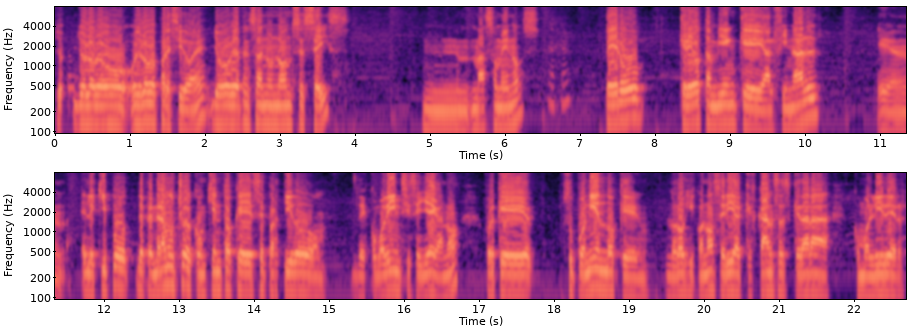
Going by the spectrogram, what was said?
Yo, yo lo veo, yo lo veo parecido, ¿eh? Yo había pensado en un 11-6, mm, más o menos. Pero creo también que al final eh, el equipo dependerá mucho de con quién toque ese partido de comodín si se llega, ¿no? Porque suponiendo que lo lógico, ¿no? Sería que Kansas quedara como líder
